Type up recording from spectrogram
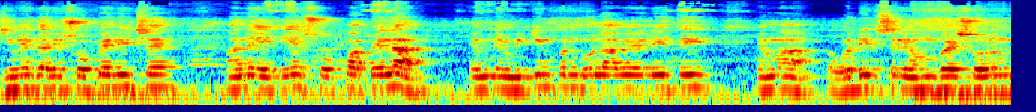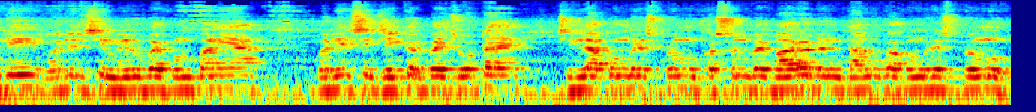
જિમ્મેદારી સોંપેલી છે. અને એ સોંપવા પહેલાં એમને મિટિંગ પણ બોલાવેલી હતી. એમાં વડીલ શ્રી અમભાઈ સોલંકી, વડીલ શ્રી મેરુભાઈ પંપાણિયા, વડીલ શ્રી જયકરભાઈ ચોટાઈ જિલ્લા કોંગ્રેસ પ્રમુખ કરશનભાઈ બારડ અને તાલુકા કોંગ્રેસ પ્રમુખ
